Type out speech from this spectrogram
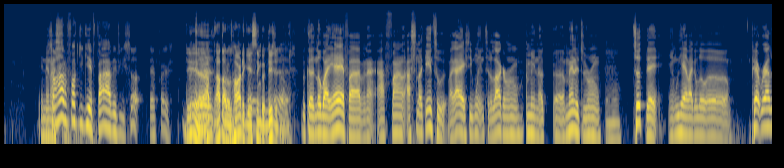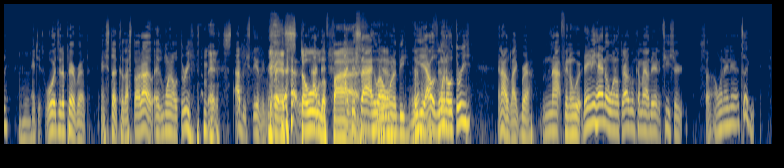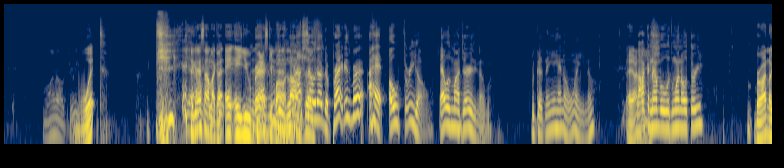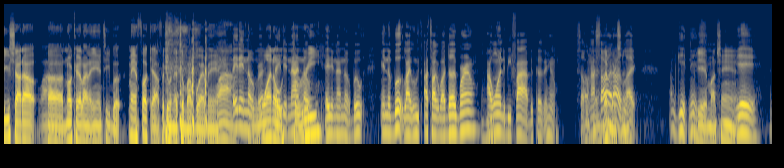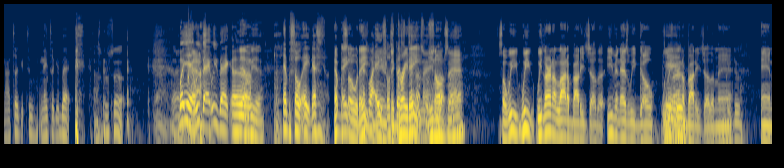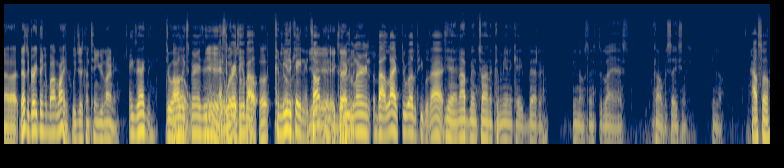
And then So I how the fuck you get five if you suck at first? Yeah, I, I thought it was hard to get single digit Yeah. because nobody had five, and I, I found I snuck into it. Like I actually went into the locker room. I mean, the uh, manager's room. Took that, and we had like a little uh, pep rally, and just wore it to the pep rally and stuck. Cause I started out as 103. Man, I be stealing, man. Man, stole I de- a five. I decide who I want to be. But Yeah, yeah, I I was feel it. 103, and I was like, bruh, I'm not finna work. They ain't had no 103. I was gonna come out there in a t-shirt, so I went in there and took it. One oh three. what? Nigga, that sounds like an AAU you basketball. just number. When I showed up to practice, bro, I had 03 on. That was my jersey number. Because they ain't had no one, you know. Hey, I know Locker you- number was 103. Bro, I know you shout out Wow. uh, North Carolina A&T, but man, fuck y'all for doing that to my boy, man. Wow. They didn't know, bro. They did not know. They did not know. But in the book, like we, I talk about Doug Brown, I Mm-hmm. wanted to be five because of him. So when I saw That it, I was sense. like, I'm getting this. Yeah, my chance. Yeah. And I took it too. And they took it back. That's what's up. but yeah, we back. We back. Uh, yeah, we here. Episode eight. That's Episode That's eight, why man. eight so the special great eight. us, man. You know what I'm saying? man? So we we we learn a lot about each other, even as we go. We Yeah. learn do. about each other, man. We do. And uh, that's the great thing about life. We just continue learning. exactly through all Uh, experiences. yeah, that's the great thing about, about, uh, communicating other. and talking Yeah, is because exactly. we learn about life through other people's eyes. Yeah, and I've been trying to communicate better, you know, since the last conversations. You know, How so?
